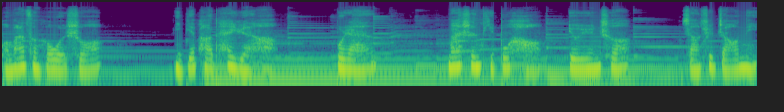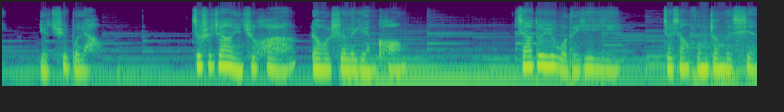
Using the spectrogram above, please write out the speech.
我妈曾和我说，你别跑太远啊，不然妈身体不好又晕车，想去找你也去不了。”就是这样一句话，让我湿了眼眶。家对于我的意义，就像风筝的线，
